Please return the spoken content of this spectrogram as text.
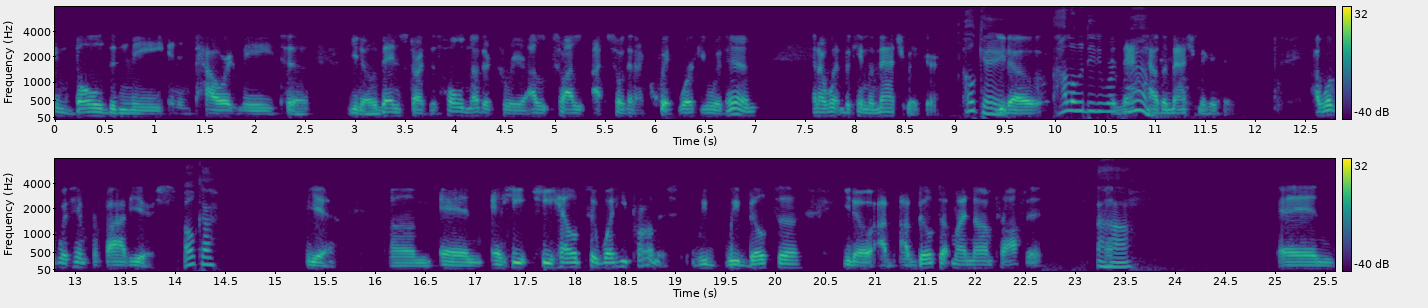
emboldened me and empowered me to, you know, then start this whole nother career. I, so I, I so then I quit working with him, and I went and became a matchmaker. Okay. You know, how long did you work that's him? how the matchmaker thing. I worked with him for five years. okay. Yeah. Um, and and he he held to what he promised. We we built a, you know, I, I built up my nonprofit, Uh huh. and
